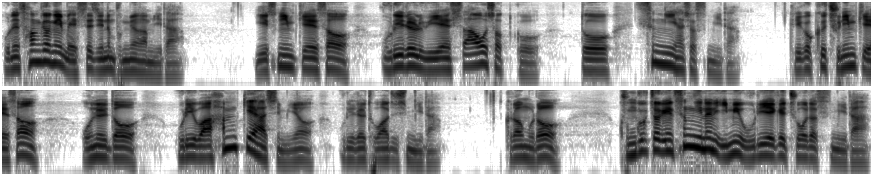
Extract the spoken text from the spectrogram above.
오늘 성경의 메시지는 분명합니다. 예수님께서 우리를 위해 싸우셨고 또 승리하셨습니다. 그리고 그 주님께서 오늘도 우리와 함께 하시며 우리를 도와주십니다. 그러므로 궁극적인 승리는 이미 우리에게 주어졌습니다.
